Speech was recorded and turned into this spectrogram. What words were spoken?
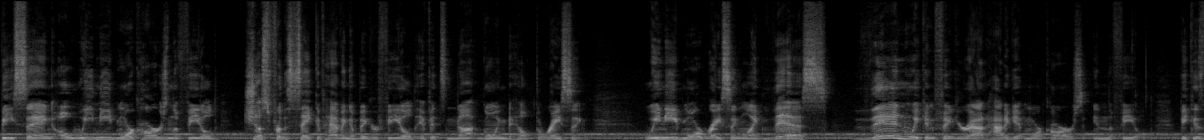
be saying, oh, we need more cars in the field just for the sake of having a bigger field if it's not going to help the racing we need more racing like this, then we can figure out how to get more cars in the field. Because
